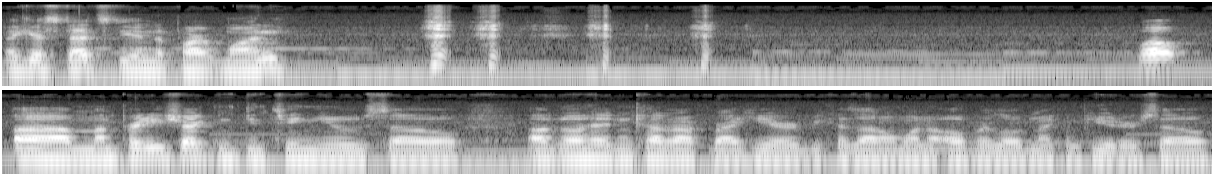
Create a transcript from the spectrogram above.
I guess that's the end of part one. well, um, I'm pretty sure I can continue, so I'll go ahead and cut it off right here because I don't want to overload my computer. So,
